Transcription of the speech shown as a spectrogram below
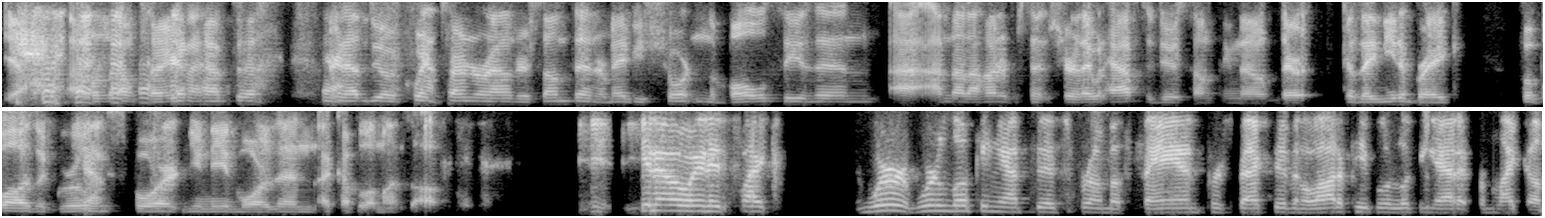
Yeah, I don't know. They're gonna have to. They're Yeah. gonna have to do a quick turnaround or something, or maybe shorten the bowl season. I, I'm not 100 percent sure. They would have to do something though. They're because they need a break. Football is a grueling Yeah. sport. You need more than a couple of months off. You know, and it's like we're we're looking at this from a fan perspective, and a lot of people are looking at it from like a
